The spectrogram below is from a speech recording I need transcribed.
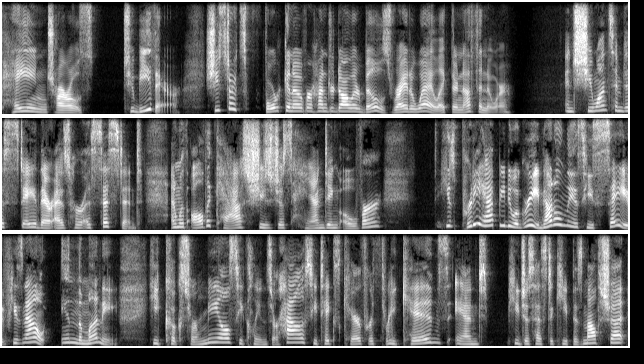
paying Charles to be there. She starts forking over $100 bills right away, like they're nothing to her. And she wants him to stay there as her assistant. And with all the cash she's just handing over, he's pretty happy to agree. Not only is he safe, he's now in the money. He cooks her meals, he cleans her house, he takes care of her three kids, and he just has to keep his mouth shut.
